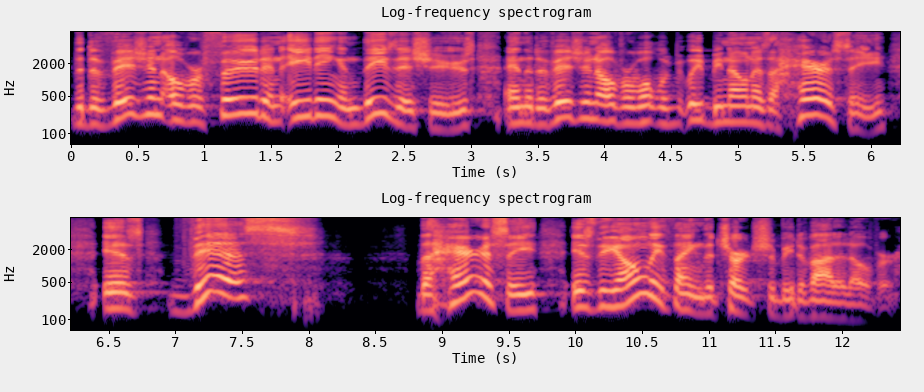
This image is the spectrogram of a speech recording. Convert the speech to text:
the division over food and eating and these issues and the division over what would be known as a heresy is this the heresy is the only thing the church should be divided over.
